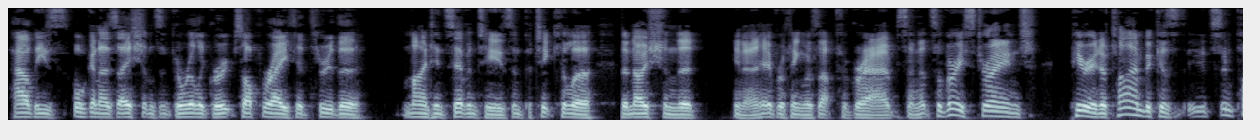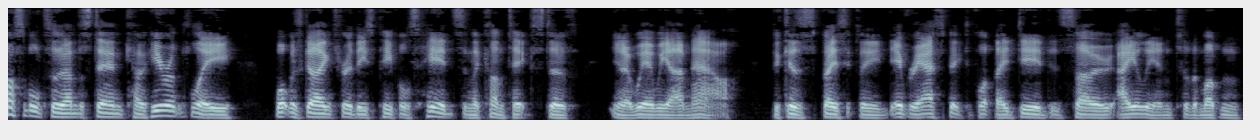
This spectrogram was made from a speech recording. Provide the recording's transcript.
how these organizations and guerrilla groups operated through the 1970s, in particular, the notion that, you know, everything was up for grabs. And it's a very strange period of time because it's impossible to understand coherently what was going through these people's heads in the context of, you know, where we are now because basically every aspect of what they did is so alien to the modern,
